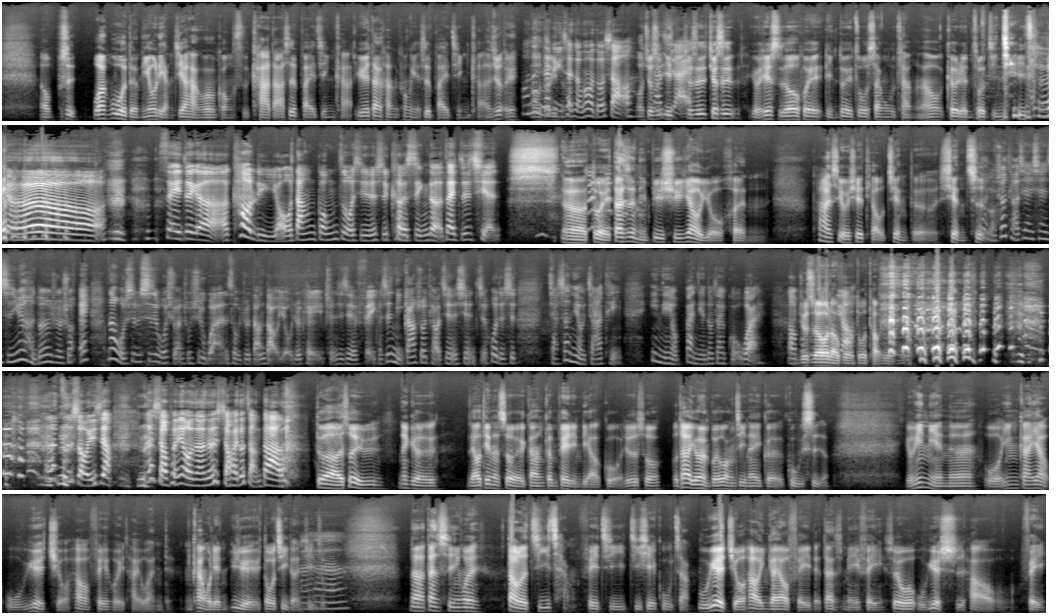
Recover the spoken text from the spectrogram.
哦不是 One World 你有两家航空公司，卡达是白金卡，约旦航空也是白金卡，就诶，哦，那你的旅程总共有多少？哦，就是一就是就是有些时候会领队坐商务舱，然后客人坐经济舱。哎，所以这个呃靠旅游当工作其实是可行的，在之前呃，对，但是你必须要有很，它还是有一些条件的限制了。你说条件限制，因为很多人觉得说，哎，那我是不是我喜欢出去玩，所以我就当导游，我就可以全世界飞？可是你刚刚说条件的限制，或者是假设你有家庭，一年有半年都在国外，老你就知道我老婆有多讨厌我。那自首一下。那小朋友呢？那小孩都长大了，对啊，所以那个聊天的时候也刚刚跟佩林聊过，就是说我大概永远不会忘记那个故事哦有一年呢，我应该要五月九号飞回台湾的，你看我连月都记得很清楚。啊那但是因为到了机场，飞机机械故障，五月九号应该要飞的，但是没飞，所以我五月十号飞，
